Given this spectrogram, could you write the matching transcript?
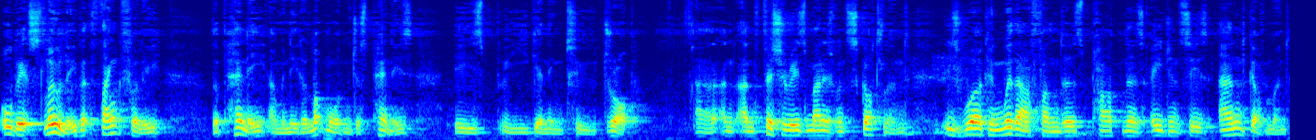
Albeit slowly, but thankfully, the penny, and we need a lot more than just pennies, is beginning to drop. Uh, and, and Fisheries Management Scotland is working with our funders, partners, agencies and government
